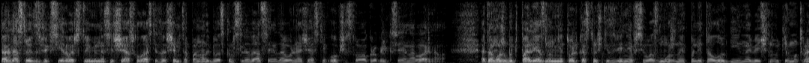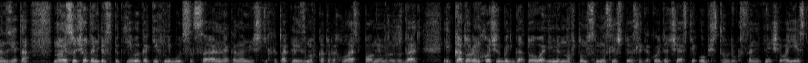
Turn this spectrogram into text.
тогда стоит зафиксировать, что именно сейчас власти зачем-то понадобилась консолидация недовольной части общества вокруг Алексея Навального. Это может быть полезным не только с точки зрения всевозможной политологии на вечную тему транзита, но и с учетом перспективы каких-нибудь социально-экономических катаклизмов, которых власть вполне может ждать и к которым хочет быть готова именно в том смысле, что если какой-то части общества вдруг станет нечего есть,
